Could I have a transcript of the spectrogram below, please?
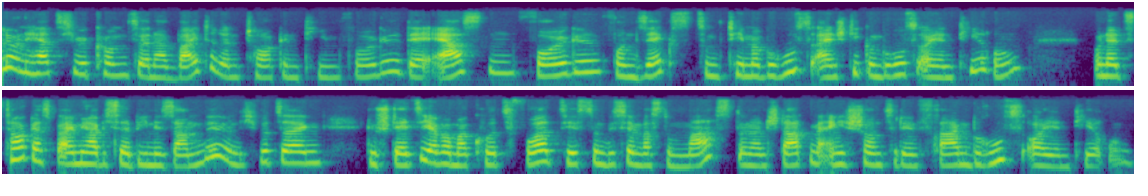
Hallo und herzlich willkommen zu einer weiteren Talk Team Folge, der ersten Folge von sechs zum Thema Berufseinstieg und Berufsorientierung. Und als Talkgast bei mir habe ich Sabine Sambel und ich würde sagen, du stellst dich einfach mal kurz vor, erzählst so ein bisschen, was du machst und dann starten wir eigentlich schon zu den Fragen Berufsorientierung.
